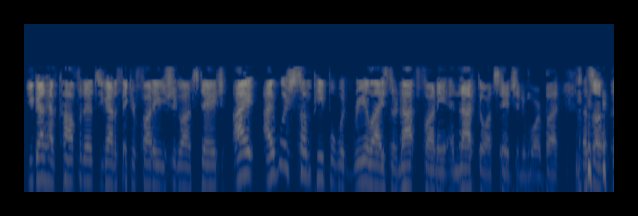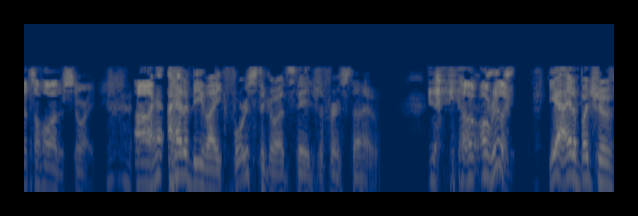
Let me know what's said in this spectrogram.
you got to have confidence. You got to think you're funny. You should go on stage. I I wish some people would realize they're not funny and not go on stage anymore. But that's a that's a whole other story. I, Uh, had, I had to be like forced to go on stage the first time. oh, oh, really? Yeah, I had a bunch of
